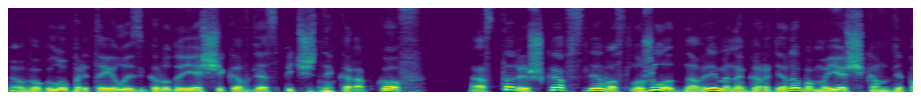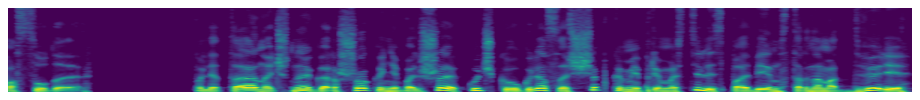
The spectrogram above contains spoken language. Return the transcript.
В углу притаилась груда ящиков для спичечных коробков, а старый шкаф слева служил одновременно гардеробом и ящиком для посуды. Плита, ночной горшок и небольшая кучка угля со щепками примостились по обеим сторонам от двери,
